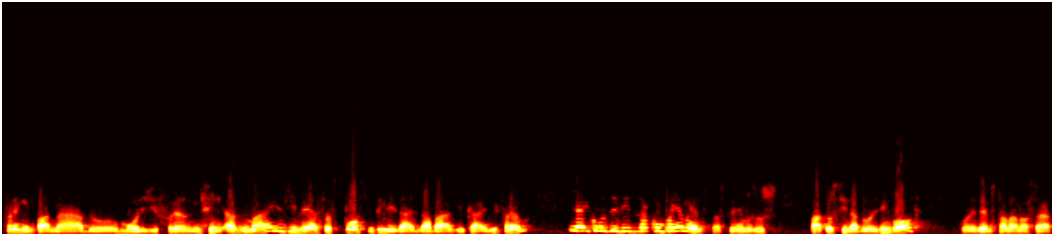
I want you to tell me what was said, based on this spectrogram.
frango empanado, molho de frango, enfim, as mais diversas possibilidades à base de carne de frango, e aí com os devidos acompanhamentos. Nós teremos os patrocinadores em volta, por exemplo, está lá a nossa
